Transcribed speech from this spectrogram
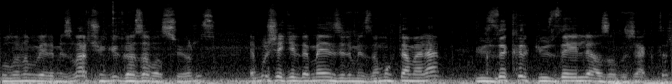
kullanım verimiz var çünkü gaza basıyoruz. E, bu şekilde menzilimizde muhtemelen %40 %50 azalacaktır.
